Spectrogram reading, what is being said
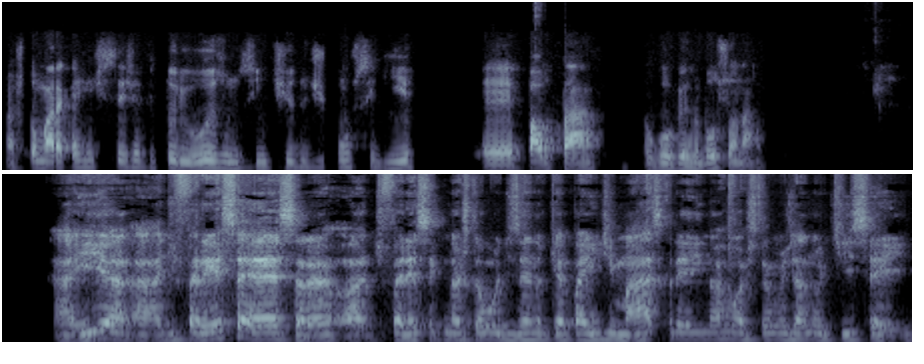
Mas tomara que a gente seja vitorioso no sentido de conseguir é, pautar o governo Bolsonaro. Aí a, a, diferença é essa, né? A diferença é que nós estamos dizendo que é para ir de máscara e nós mostramos já a notícia aí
